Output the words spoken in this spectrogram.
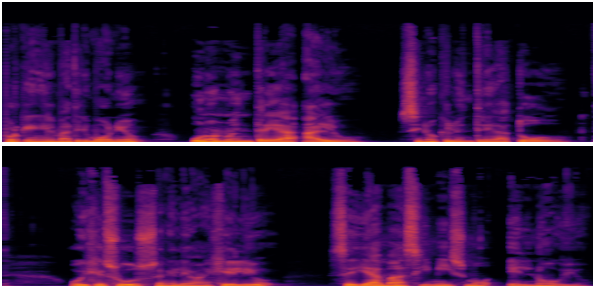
Porque en el matrimonio uno no entrega algo, sino que lo entrega todo. Hoy Jesús en el Evangelio se llama a sí mismo el novio,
